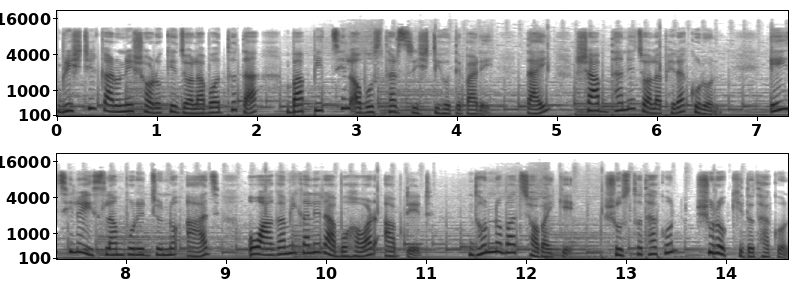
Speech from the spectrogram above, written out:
বৃষ্টির কারণে সড়কে জলাবদ্ধতা বা পিচ্ছিল অবস্থার সৃষ্টি হতে পারে, তাই সাবধানে চলাফেরা করুন। এই ছিল ইসলামপুরের জন্য আজ ও আগামীকালের আবহাওয়ার আপডেট। ধন্যবাদ সবাইকে। সুস্থ থাকুন সুরক্ষিত থাকুন।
